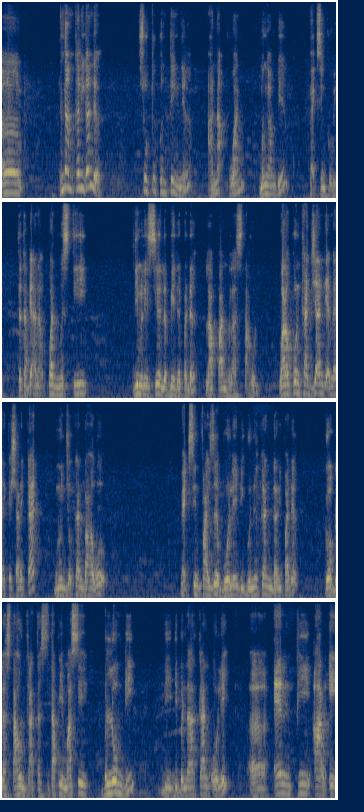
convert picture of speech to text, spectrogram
Uh, enam kali ganda. So tu pentingnya anak puan mengambil vaksin COVID. Tetapi anak puan mesti di Malaysia lebih daripada 18 tahun. Walaupun kajian di Amerika Syarikat menunjukkan bahawa vaksin Pfizer boleh digunakan daripada 12 tahun ke atas tetapi masih belum di, di dibenarkan oleh uh, NPRA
